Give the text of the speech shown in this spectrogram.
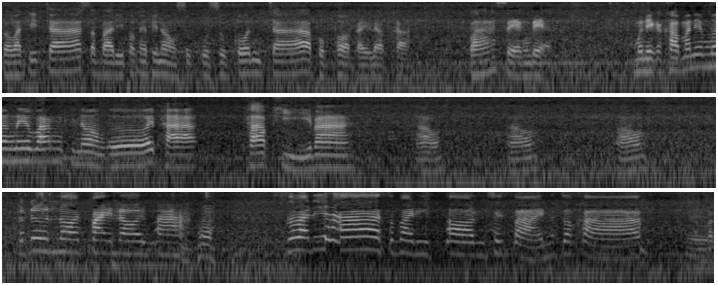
สวัสดีจ้าสบายดีพ่อแม่พี่น้องสุขุสุคนจ้าพบพอกันอีกแล้วค่ะฟ้าแสงแดดมื่อนี้ก็ขับมาในเมืองในวังพี่น้อง เอ้ยพาพาผีมาเอาเอาเอาก็เดินลอยไปลอยมา สวัสดีค่ะสวัสดีตอนสายๆนะเจ้าค่ะแหมม่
